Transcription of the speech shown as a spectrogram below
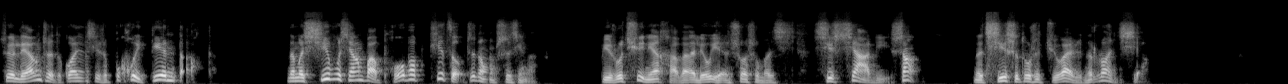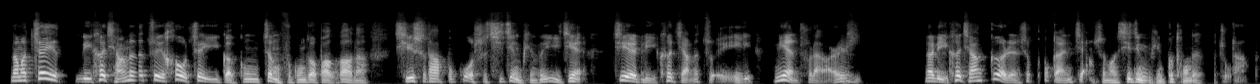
所以两者的关系是不会颠倒的。那么媳妇想把婆婆踢走这种事情啊，比如去年海外留言说什么西下礼上，那其实都是局外人的乱想。那么这李克强的最后这一个工政府工作报告呢，其实他不过是习近平的意见，借李克强的嘴念出来而已。那李克强个人是不敢讲什么习近平不同的主张的，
